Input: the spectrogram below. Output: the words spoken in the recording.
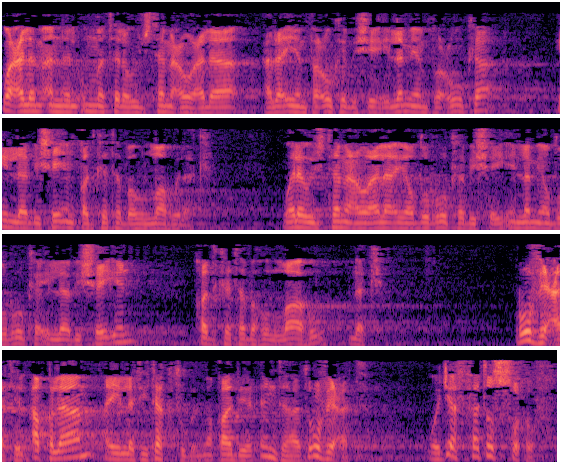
واعلم أن الأمة لو اجتمعوا على على أن ينفعوك بشيء لم ينفعوك إلا بشيء قد كتبه الله لك. ولو اجتمعوا على أن يضروك بشيء لم يضروك إلا بشيء قد كتبه الله لك. رفعت الأقلام أي التي تكتب المقادير انتهت رفعت وجفت الصحف.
